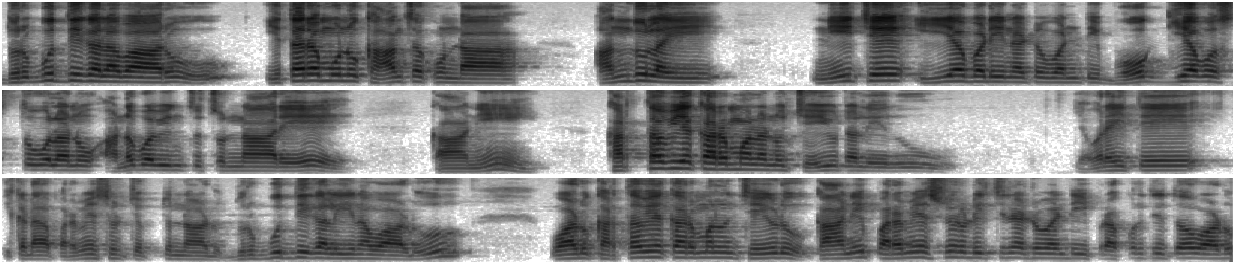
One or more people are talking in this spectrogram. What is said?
దుర్బుద్ధి గలవారు ఇతరమును కాంచకుండా అందులై నీచే ఇయ్యబడినటువంటి భోగ్య వస్తువులను అనుభవించుచున్నారే కానీ కర్తవ్య కర్మలను చేయుటలేదు. ఎవరైతే ఇక్కడ పరమేశ్వరుడు చెప్తున్నాడు దుర్బుద్ధి కలిగిన వాడు వాడు కర్తవ్య కర్మలను చేయుడు కానీ పరమేశ్వరుడు ఇచ్చినటువంటి ప్రకృతితో వాడు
